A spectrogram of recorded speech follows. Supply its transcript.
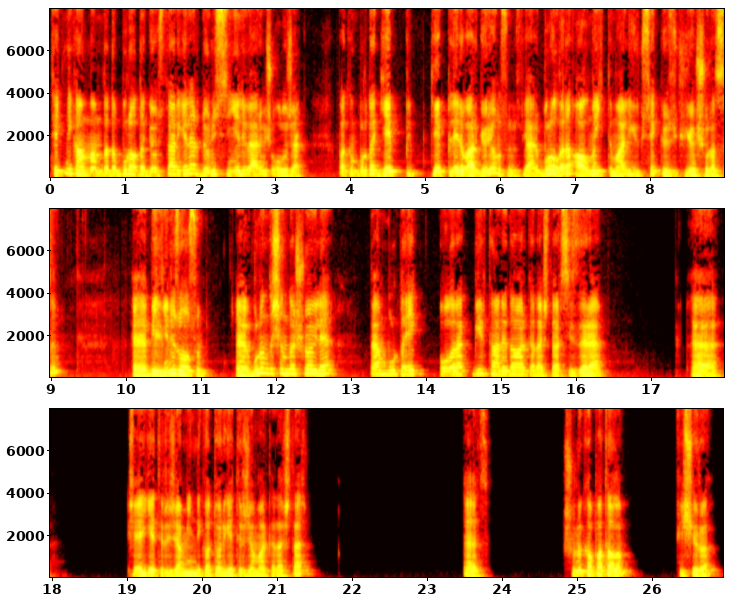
Teknik anlamda da burada göstergeler dönüş sinyali vermiş olacak. Bakın burada gap, gapleri var görüyor musunuz? Yani buraları alma ihtimali yüksek gözüküyor şurası. Ee, bilginiz olsun. Ee, bunun dışında şöyle ben burada ek olarak bir tane daha arkadaşlar sizlere e, şey getireceğim, indikatör getireceğim arkadaşlar. Evet, şunu kapatalım. Fisher'ı.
